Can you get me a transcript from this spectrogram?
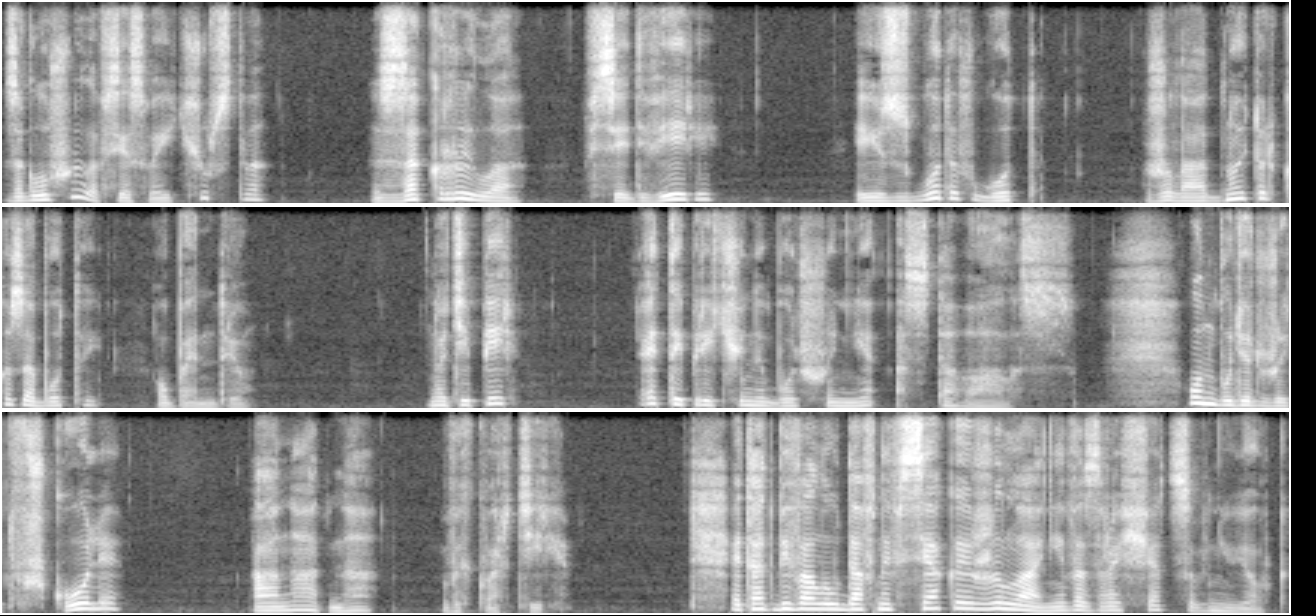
заглушила все свои чувства, закрыла все двери и из года в год жила одной только заботой об Эндрю. Но теперь Этой причины больше не оставалось. Он будет жить в школе, а она одна в их квартире. Это отбивало у Дафны всякое желание возвращаться в Нью-Йорк.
